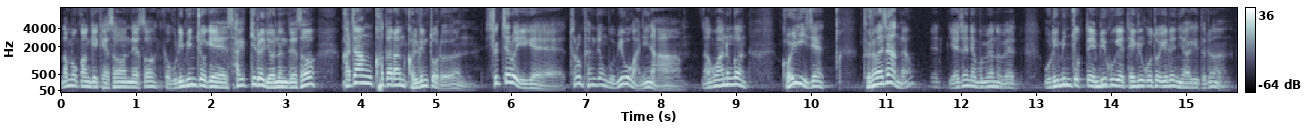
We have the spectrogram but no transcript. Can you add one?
남북 관계 개선에서 그러니까 우리 민족의 살 길을 여는 데서 가장 커다란 걸림돌은 실제로 이게 트럼프 행정부 미국 아니냐라고 하는 건 거의 이제 드러나지 않나요? 예- 예전에 보면 왜 우리 민족 대 미국의 대결 구도 이런 이야기들은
